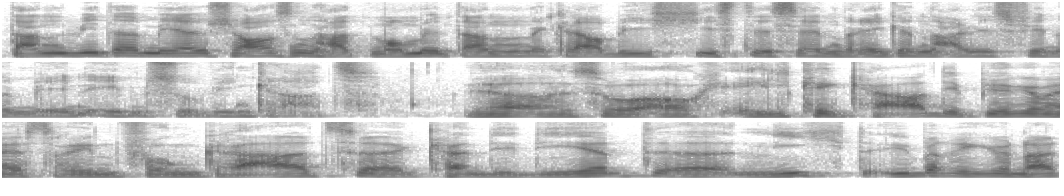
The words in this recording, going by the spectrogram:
dann wieder mehr Chancen hat. Momentan, glaube ich, ist es ein regionales Phänomen, ebenso wie in Graz. Ja, also auch Elke K., die Bürgermeisterin von Graz, äh, kandidiert äh, nicht überregional.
